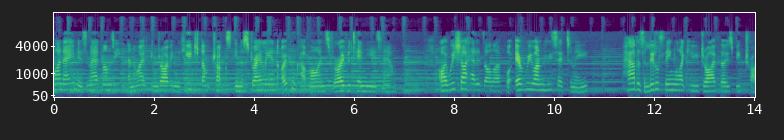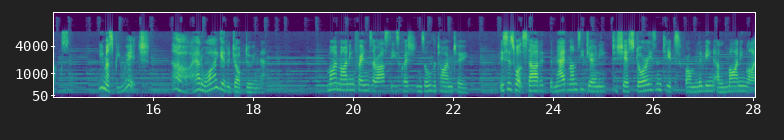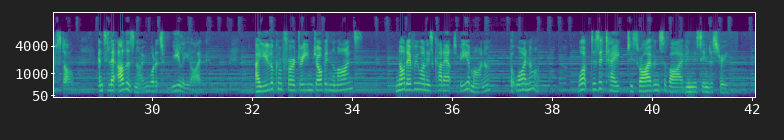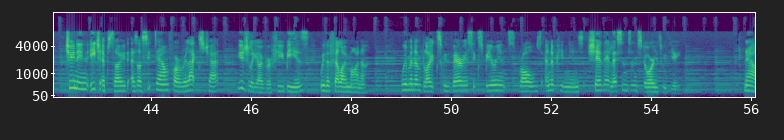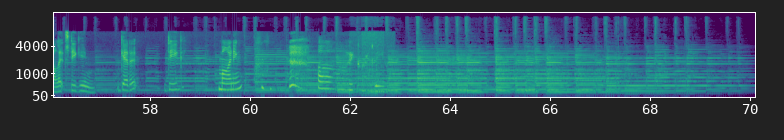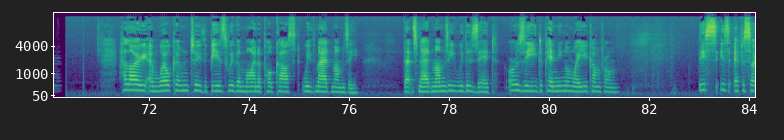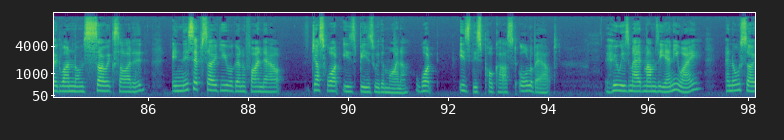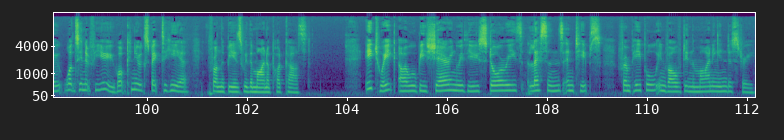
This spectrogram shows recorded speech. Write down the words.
My name is Mad Mumsy, and I have been driving the huge dump trucks in Australian open cut mines for over 10 years now. I wish I had a dollar for everyone who said to me, How does a little thing like you drive those big trucks? You must be rich. Oh, how do I get a job doing that? My mining friends are asked these questions all the time too. This is what started the Mad Mumsy journey to share stories and tips from living a mining lifestyle and to let others know what it's really like. Are you looking for a dream job in the mines? Not everyone is cut out to be a miner, but why not? What does it take to thrive and survive in this industry? Tune in each episode as I sit down for a relaxed chat, usually over a few beers, with a fellow miner. Women and blokes with various experience, roles, and opinions share their lessons and stories with you. Now let's dig in. Get it? Dig? Mining? oh, it cracked me up. Hello and welcome to the Beers with a Miner podcast with Mad Mumsy. That's Mad Mumsy with a Z or a Z, depending on where you come from. This is episode one. I'm so excited. In this episode, you are going to find out just what is Beers with a Miner. What is this podcast all about? Who is Mad Mumsy anyway? And also, what's in it for you? What can you expect to hear from the Beers with a Miner podcast? Each week, I will be sharing with you stories, lessons, and tips from people involved in the mining industry.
